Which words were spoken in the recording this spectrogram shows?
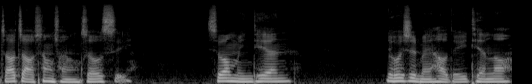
早早上床休息，希望明天又会是美好的一天咯。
